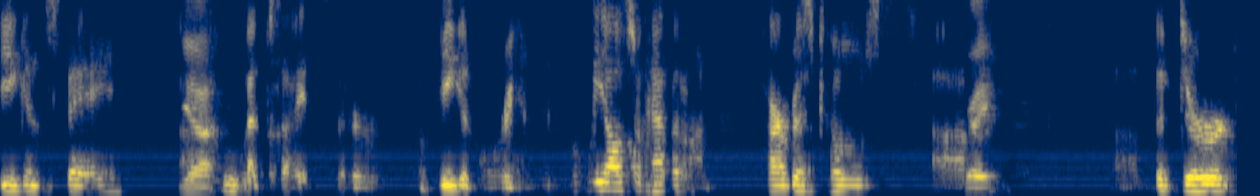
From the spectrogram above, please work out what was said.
Vegan Stay uh, Yeah. two websites that are vegan oriented. But we also have it on Harvest Hosts, uh, Right. uh, The Dyrt,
